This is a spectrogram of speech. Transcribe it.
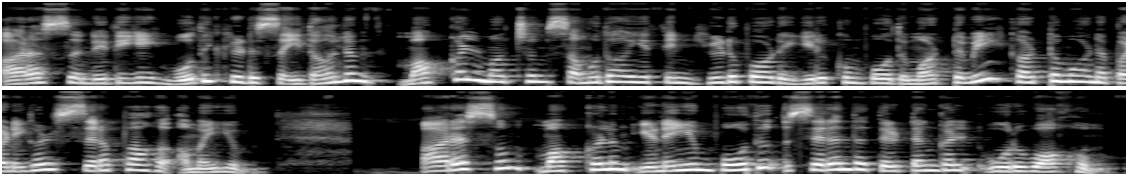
அரசு நிதியை ஒதுக்கீடு செய்தாலும் மக்கள் மற்றும் சமுதாயத்தின் ஈடுபாடு இருக்கும்போது மட்டுமே கட்டுமான பணிகள் சிறப்பாக அமையும். அரசும் மக்களும் இணையும் போது சிறந்த திட்டங்கள் உருவாகும்.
